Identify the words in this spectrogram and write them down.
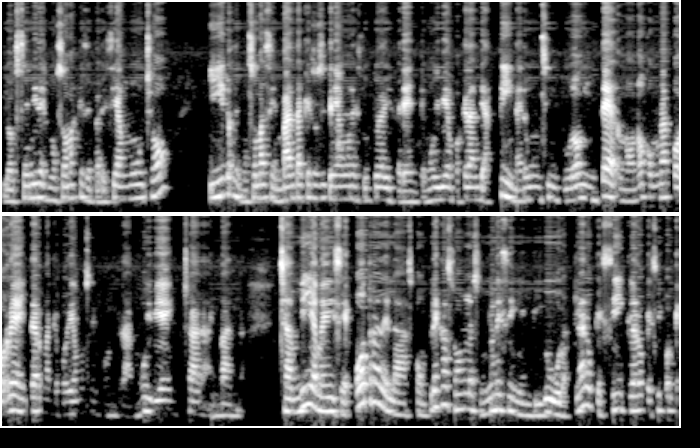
los semidesmosomas que se parecían mucho y los desmosomas en banda, que eso sí tenían una estructura diferente. Muy bien, porque eran de actina, era un cinturón interno, ¿no? Como una correa interna que podíamos encontrar. Muy bien, Chara, en banda. Chambilla me dice, otra de las complejas son las uniones en hendidura. Claro que sí, claro que sí, porque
